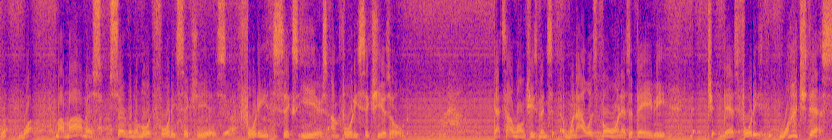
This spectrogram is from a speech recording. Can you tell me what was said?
my mom is serving the Lord 46 years. 46 years. I'm 46 years old. That's how long she's been. When I was born as a baby, there's 40. Watch this.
